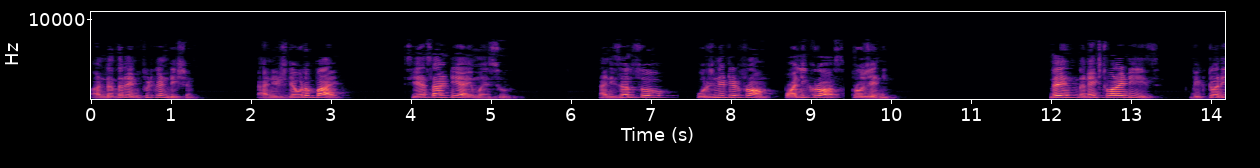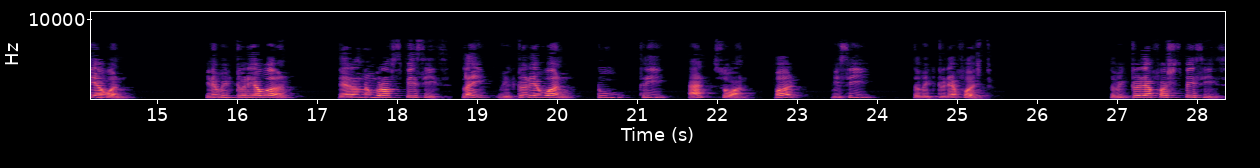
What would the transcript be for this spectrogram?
under the rainfed condition and it is developed by CSRTI Mysore and is also originated from polycross progeny. Then the next variety is Victoria 1. In a Victoria 1, there are a number of species like Victoria 1, 2, 3 and so on. But we see the Victoria first. The Victoria first species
